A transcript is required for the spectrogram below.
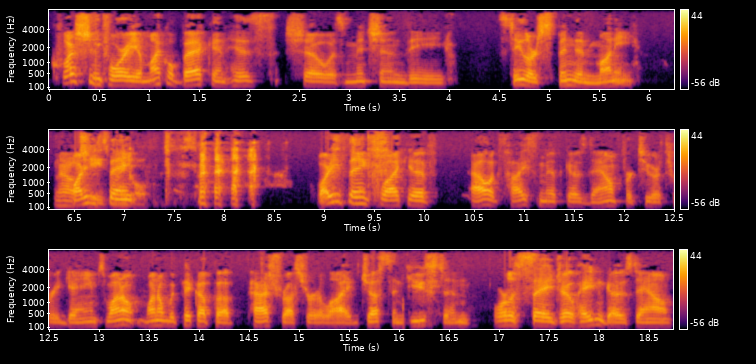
Question for you. Michael Beck in his show has mentioned the Steelers spending money. Oh, why do you think? why do you think, like, if Alex Highsmith goes down for two or three games, why don't why don't we pick up a pass rusher like Justin Houston, or let's say Joe Haden goes down?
